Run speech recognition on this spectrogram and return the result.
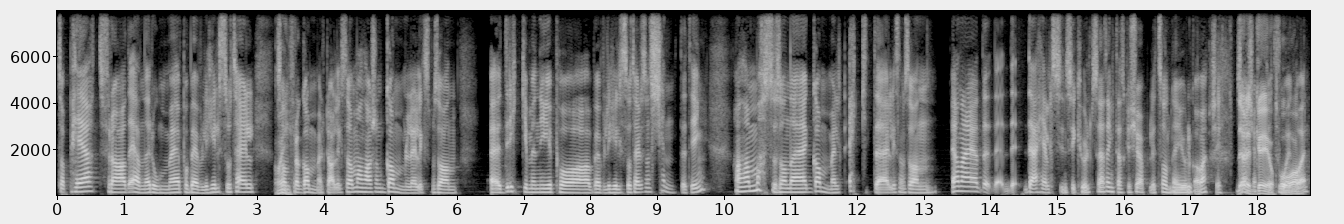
tapet fra det ene rommet på Beverly Hills Hotel, sånn Oi. fra gammelt av, liksom. Han har sånn gamle liksom sånn drikkemeny på Beverly Hills Hotel, Sånne kjente ting. Han har masse sånne gammelt, ekte, liksom sånn Ja, nei, det, det, det er helt sinnssykt kult, så jeg tenkte jeg skulle kjøpe litt sånne i julegave. Shit. Det er litt gøy å få. òg.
